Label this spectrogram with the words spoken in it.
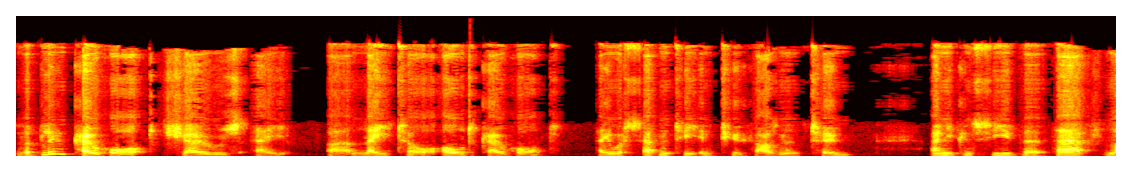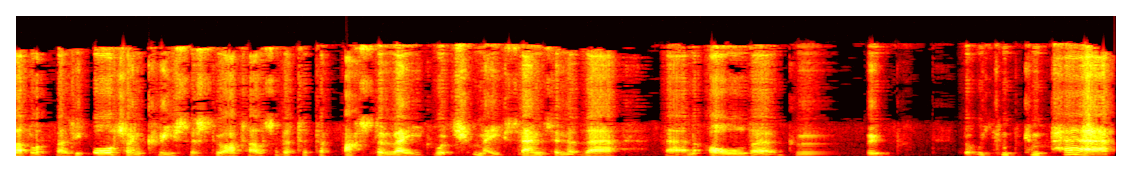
So the blue cohort shows a uh, later or older cohort. They were 70 in 2002. And you can see that their level of frailty also increases throughout ELSA, but at a faster rate, which makes sense in that they're, they're an older group. But we can compare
